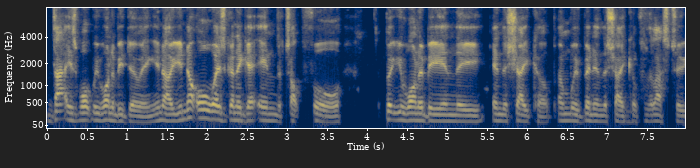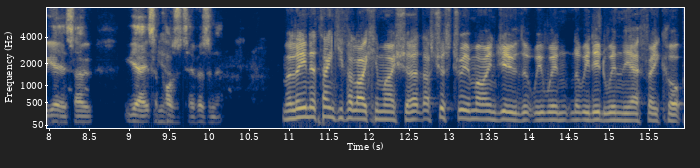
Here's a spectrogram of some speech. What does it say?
that is what we want to be doing. You know, you're not always going to get in the top four, but you want to be in the in the shake up, and we've been in the shake up for the last two years. So yeah, it's a Yeah. positive, isn't it? Melina, thank you for liking my shirt. That's just to remind you that we win that we did win the FA Cup.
